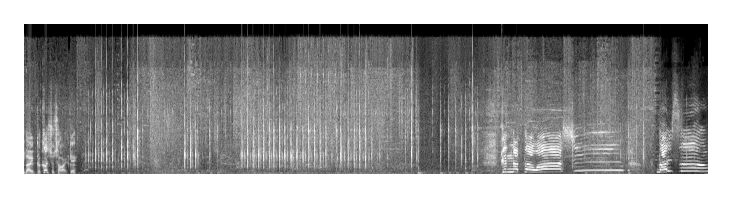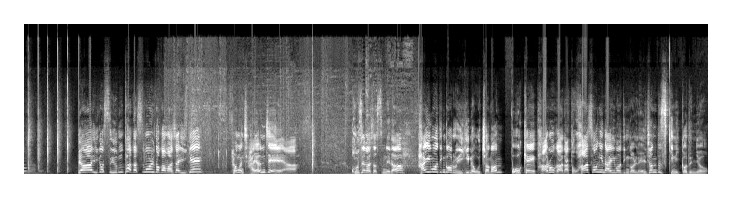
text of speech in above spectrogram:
나 이거 끝까지 쫓아갈게 끝났다. 와씨. 나이스. 야 이거 음파가 스몰더가 맞아 이게? 형은 자연재해야. 고생하셨습니다. 하이머딩거로 이기면 5천원? 오케이 바로 가 나 또 화성인 하이머딩거 레전드 스킨 있거든요.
